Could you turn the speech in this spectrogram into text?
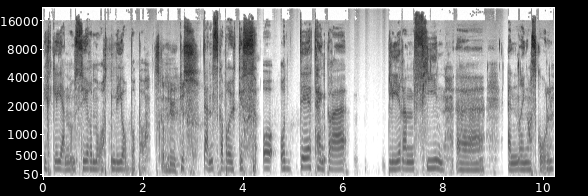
virkelig gjennomsyre måten vi jobber på. Skal brukes. Den skal brukes, og, og det tenker jeg blir en fin eh, endring av skolen.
